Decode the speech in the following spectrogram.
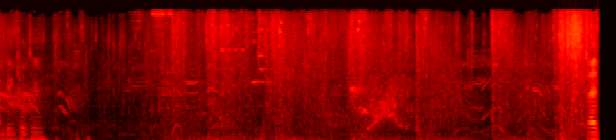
I'm getting killed too. Dead.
